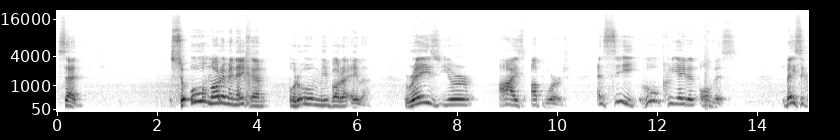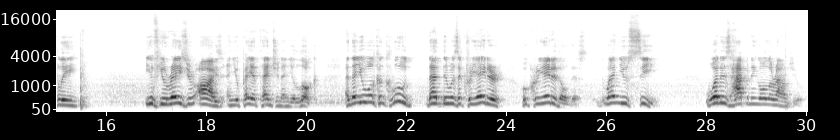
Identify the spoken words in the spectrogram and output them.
said, Su'u more menechem uru mi. Raise your eyes upward and see who created all this. Basically, if you raise your eyes and you pay attention and you look, and then you will conclude that there was a creator who created all this. When you see what is happening all around you,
